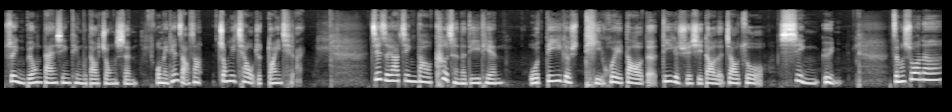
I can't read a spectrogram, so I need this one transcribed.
所以你不用担心听不到钟声。我每天早上钟一敲，我就端起来。接着要进到课程的第一天，我第一个体会到的、第一个学习到的叫做幸运。怎么说呢？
